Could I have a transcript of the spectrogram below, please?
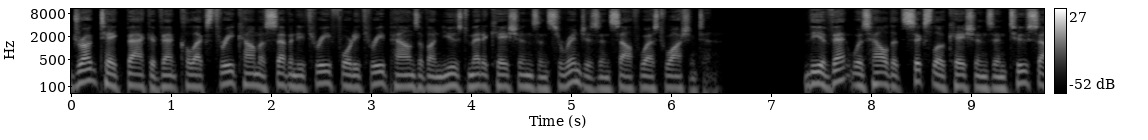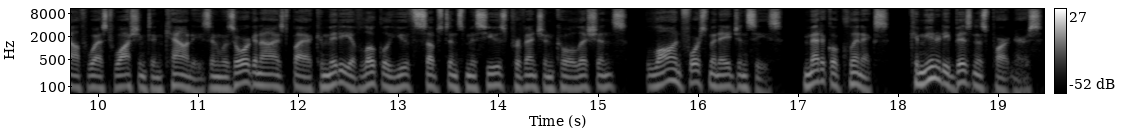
Drug Take Back event collects 3,7343 pounds of unused medications and syringes in southwest Washington. The event was held at six locations in two southwest Washington counties and was organized by a committee of local youth substance misuse prevention coalitions, law enforcement agencies, medical clinics, community business partners,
